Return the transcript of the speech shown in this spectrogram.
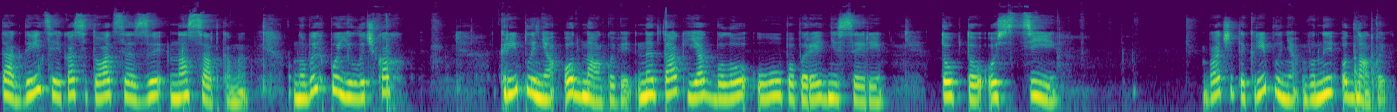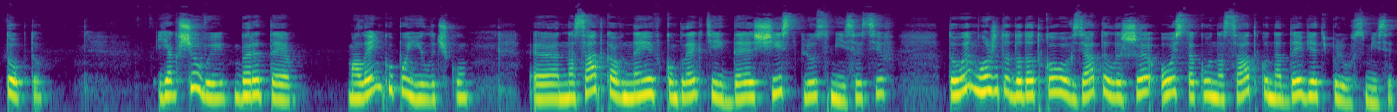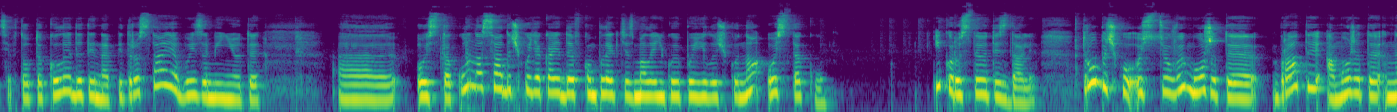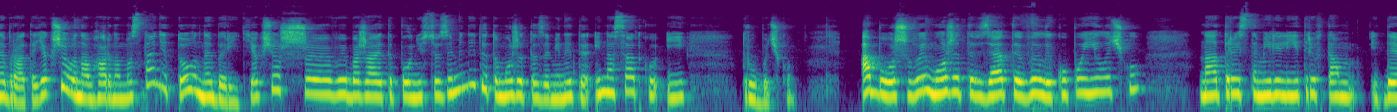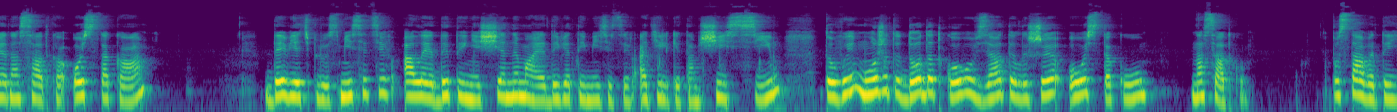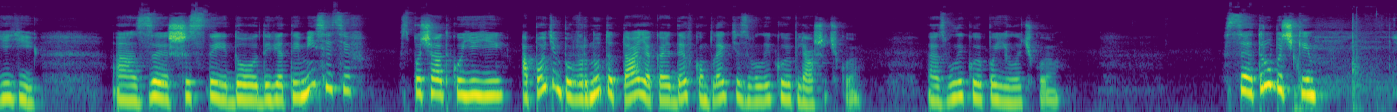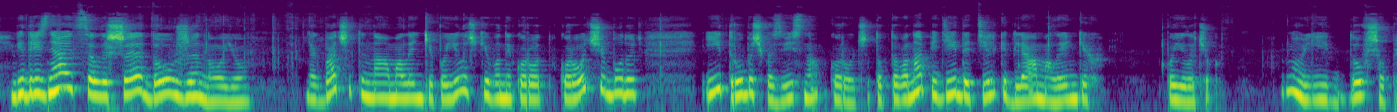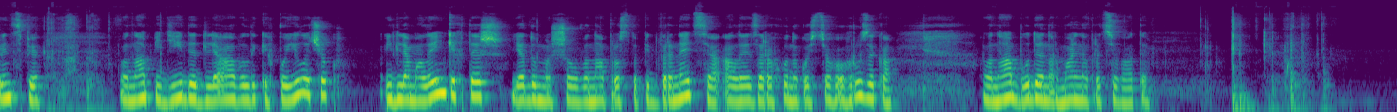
Так, дивіться, яка ситуація з насадками. У нових поїлочках кріплення однакові, не так, як було у попередній серії. Тобто, ось ці, бачите, кріплення, вони однакові. Тобто, якщо ви берете маленьку поїлочку, е, насадка в неї в комплекті йде 6 плюс місяців, то ви можете додатково взяти лише ось таку насадку на 9 плюс місяців. Тобто, коли дитина підростає, ви замінюєте е, ось таку насадочку, яка йде в комплекті з маленькою поїлочкою, на ось таку. І користуєтесь далі. Трубочку ось цю ви можете брати, а можете не брати. Якщо вона в гарному стані, то не беріть. Якщо ж е, ви бажаєте повністю замінити, то можете замінити і насадку, і трубочку. Або ж ви можете взяти велику поїлочку на 300 мл, там йде насадка ось така. 9 плюс місяців, але дитині ще немає 9 місяців, а тільки там 6-7, то ви можете додатково взяти лише ось таку насадку. Поставити її з 6 до 9 місяців, спочатку її, а потім повернути та, яка йде в комплекті з великою пляшечкою, з великою поїлочкою. Все, трубочки відрізняються лише довжиною. Як бачите, на маленькі поїлочки вони коротші будуть, і трубочка, звісно, коротша. Тобто вона підійде тільки для маленьких поїлочок. Ну і довша, в принципі, вона підійде для великих поїлочок. І для маленьких теж. Я думаю, що вона просто підвернеться, але за рахунок ось цього грузика вона буде нормально працювати.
